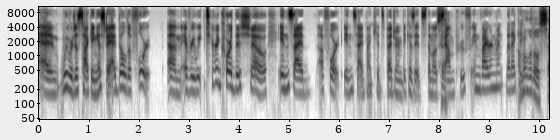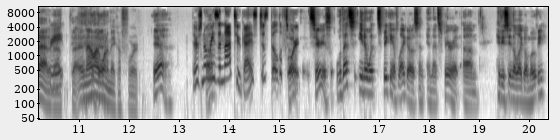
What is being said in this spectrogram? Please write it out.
and we were just talking yesterday, I build a fort um, every week to record this show inside a fort inside my kid's bedroom because it's the most soundproof environment that I can. I'm a little sad create. about that. And now I want to make a fort. Yeah. There's no well, reason not to, guys. Just build a fort. So, seriously. Well, that's, you know what, speaking of Legos and, and that spirit, um, have you seen the Lego movie?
